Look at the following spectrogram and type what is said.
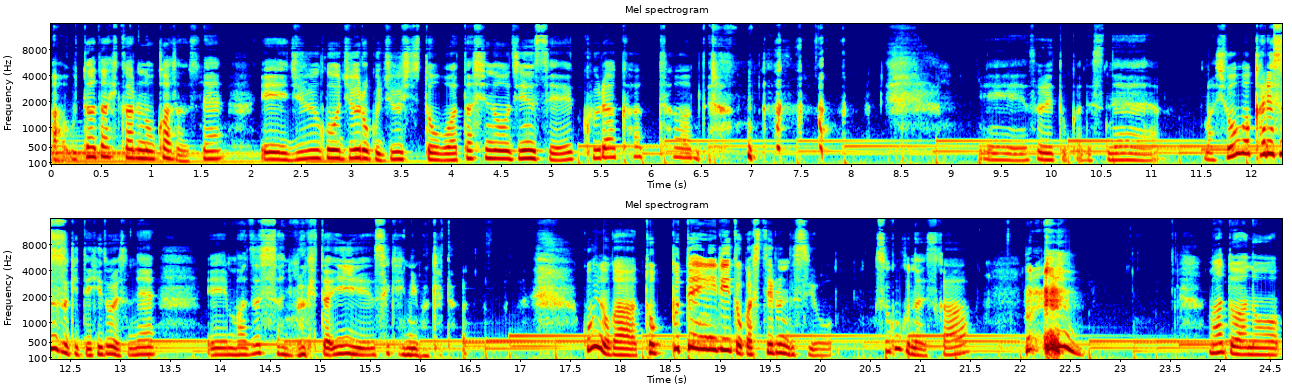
あ宇多田ヒカルのお母さんですね、えー、151617と私の人生暗かったみたいな、えー、それとかですね。まあ、昭和枯れ続きってひどいですね、えー、貧しさに負けたいいえ世間に負けた。こういうのがトップ10入りとかしてるんですよ。すごくないですか？まあ、あとあの、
